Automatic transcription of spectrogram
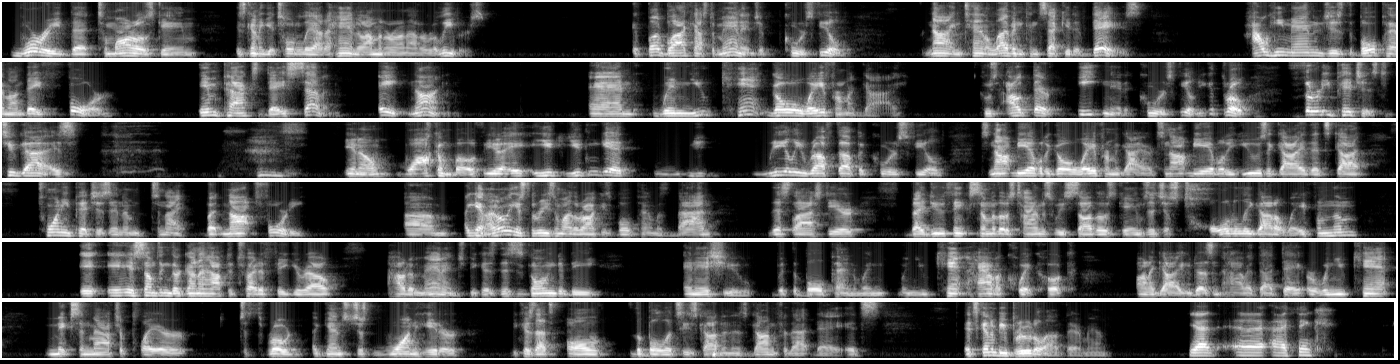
worried that tomorrow's game is going to get totally out of hand and I'm going to run out of relievers. if Bud Black has to manage at Coors Field 9, 10, 11 consecutive days, how he manages the bullpen on day four impacts day seven, eight, nine. And when you can't go away from a guy who's out there eating it at Coors Field, you could throw 30 pitches to two guys, you know, walk them both. You know, you you can get really roughed up at Coors Field to not be able to go away from a guy or to not be able to use a guy that's got 20 pitches in him tonight, but not 40. Um, again, I don't think it's the reason why the Rockies bullpen was bad this last year, but I do think some of those times we saw those games that just totally got away from them. it, it is something they're going to have to try to figure out how to manage because this is going to be an issue with the bullpen when when you can't have a quick hook on a guy who doesn't have it that day or when you can't mix and match a player to throw against just one hitter because that's all the bullets he's got in his gun for that day. It's it's going to be brutal out there, man. Yeah, and I think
